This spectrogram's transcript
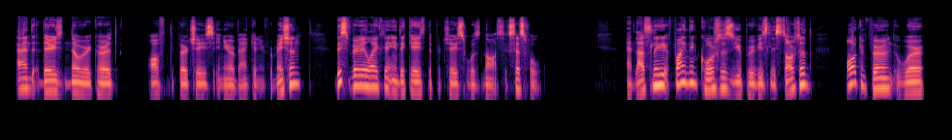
and there is no record of the purchase in your banking information, this very likely indicates the purchase was not successful. And lastly, finding courses you previously started or confirmed were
